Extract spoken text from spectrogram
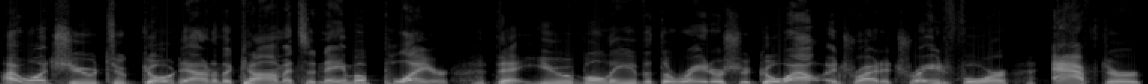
I want you to go down in the comments and name a player that you believe that the Raiders should go out and try to trade for after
